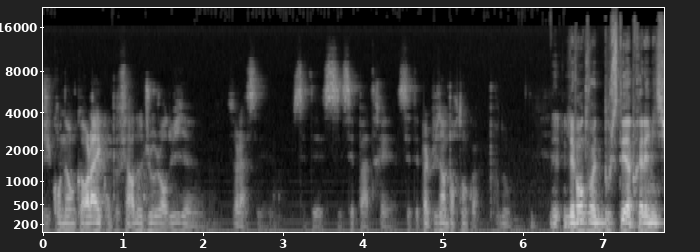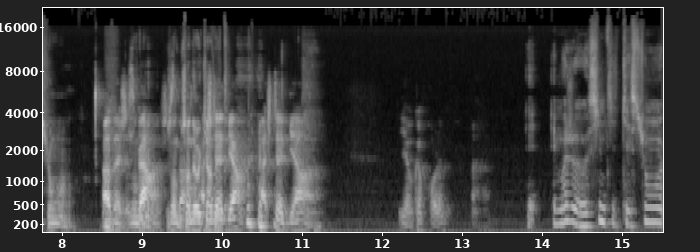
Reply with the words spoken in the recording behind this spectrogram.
vu qu'on est encore là et qu'on peut faire notre jeu aujourd'hui, voilà, c'était, c'est pas très, c'était pas le plus important quoi pour nous. Les, ventes vont être boostées après l'émission. Ah bah j'espère. J'en ai aucun Achetez Edgar, achetez Edgar, il n'y a aucun problème. Et, et moi j'aurais aussi une petite question,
